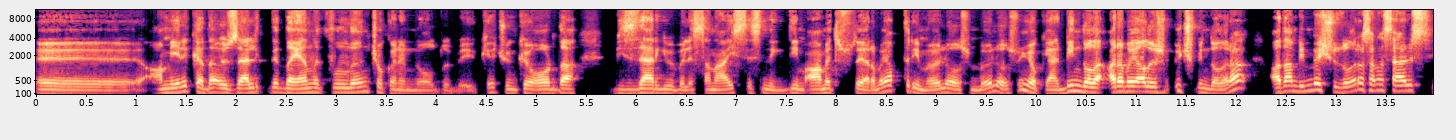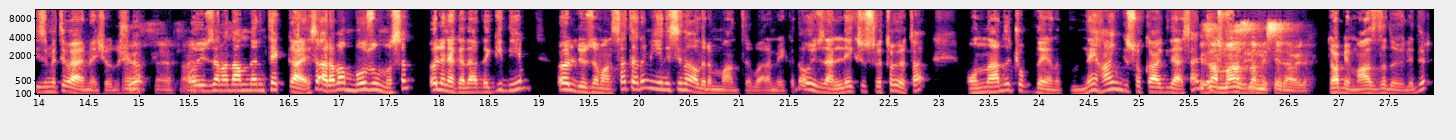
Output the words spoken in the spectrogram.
e, Amerika'da özellikle dayanıklılığın çok önemli olduğu bir ülke. Çünkü orada bizler gibi böyle sanayi sitesinde gideyim Ahmet Usta'ya araba yaptırayım öyle olsun böyle olsun yok. Yani bin dolar arabayı alıyorsun 3000 dolara adam 1500 dolara sana servis hizmeti vermeye çalışıyor. Evet, evet, o yüzden adamların tek gayesi arabam bozulmasın ölene kadar da gideyim öldüğü zaman satarım yenisini alırım mantığı var Amerika'da. O yüzden Lexus ve Toyota onlar da çok dayanıklı. Ne hangi sokağa gidersen. Güzel Mazda mesela öyle. Tabii Mazda da öyledir.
